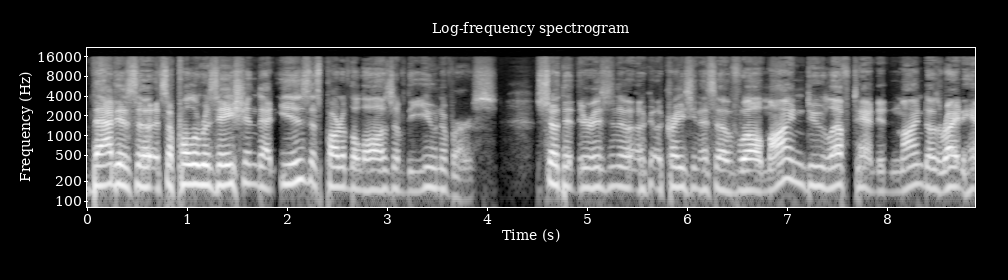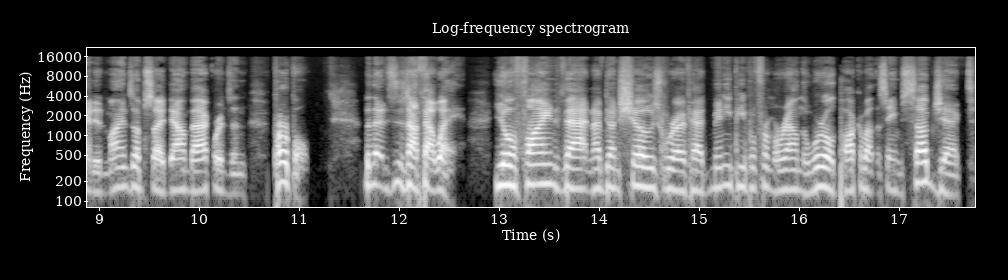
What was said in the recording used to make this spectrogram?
That is a it's a polarization that is as part of the laws of the universe so that there isn't a, a, craziness of well mine do left-handed and mine does right-handed mine's upside down backwards and purple. But that's not that way. You'll find that and i've done shows where i've had many people from around the world talk about the same subject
